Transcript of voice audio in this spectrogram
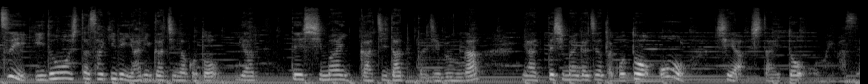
つい移動した先でやりがちなことやってしまいがちだった自分がやってしまいがちだったことをシェアしたいと思います。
